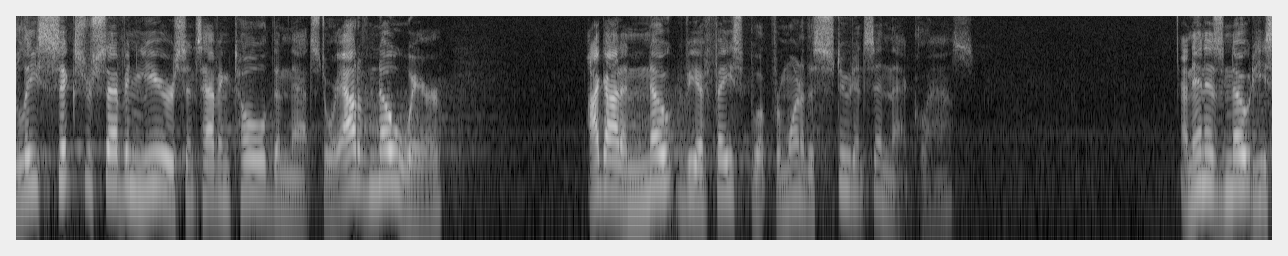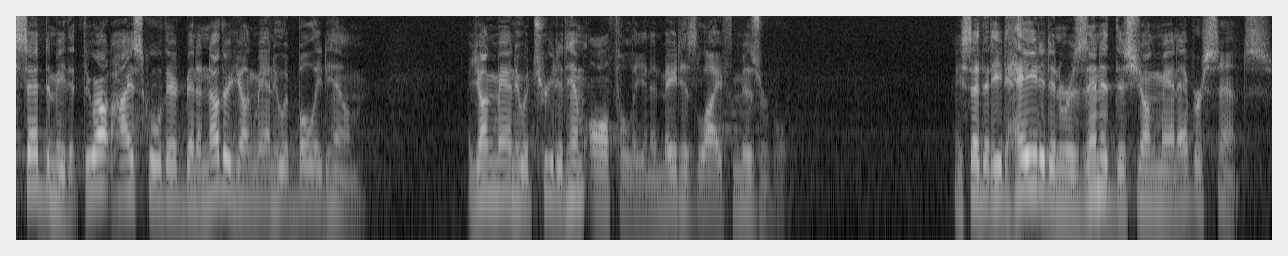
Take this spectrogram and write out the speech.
least six or seven years since having told them that story, out of nowhere, I got a note via Facebook from one of the students in that class. And in his note, he said to me that throughout high school there had been another young man who had bullied him, a young man who had treated him awfully and had made his life miserable. He said that he'd hated and resented this young man ever since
